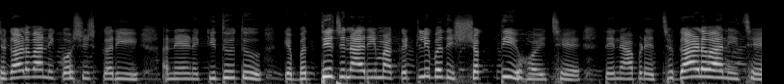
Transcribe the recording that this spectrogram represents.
જગાડવાની કોશિશ કરી અને એણે કીધું હતું કે બધી જ નારીમાં કેટલી બધી શક્તિ હોય છે, તેને આપણે જગાડવાની છે.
